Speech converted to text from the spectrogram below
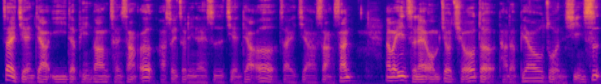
再减掉一的平方乘上二啊，所以这里呢是减掉二再加上三。那么因此呢，我们就求得它的标准形式，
